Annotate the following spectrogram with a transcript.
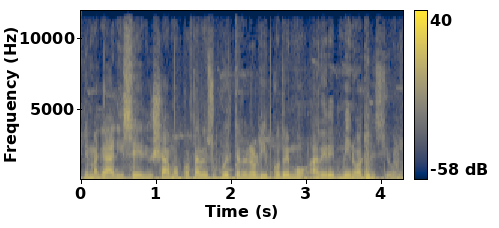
E magari se riusciamo a portarle su quel terreno lì potremmo avere meno aggressioni.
